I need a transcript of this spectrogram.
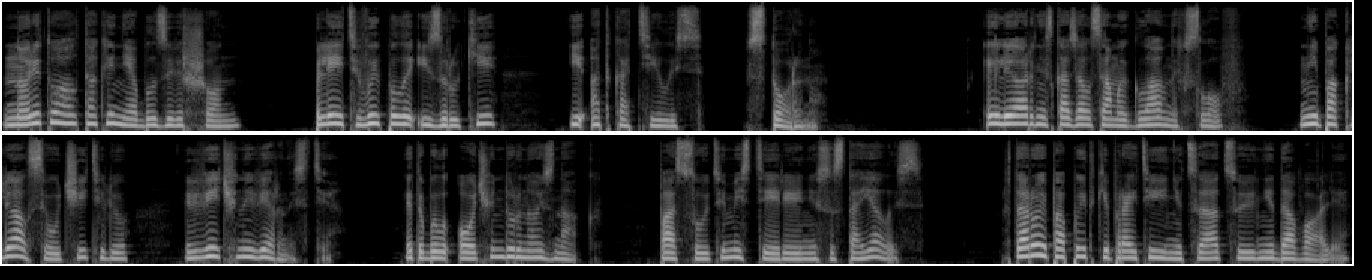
Но ритуал так и не был завершен. Плеть выпала из руки и откатилась в сторону. Элиар не сказал самых главных слов, не поклялся учителю в вечной верности. Это был очень дурной знак. По сути, мистерия не состоялась. Второй попытки пройти инициацию не давали.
